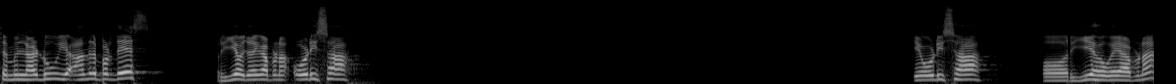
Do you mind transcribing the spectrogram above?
तमिलनाडु, या आंध्र प्रदेश। और ये हो जाएगा अपना ओडिशा। ये ओडिशा और ये हो गया अपना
